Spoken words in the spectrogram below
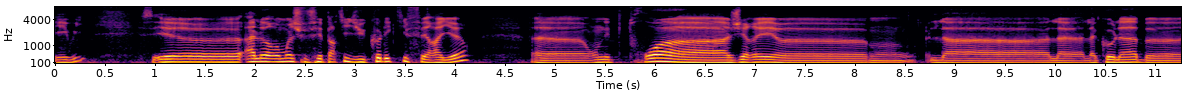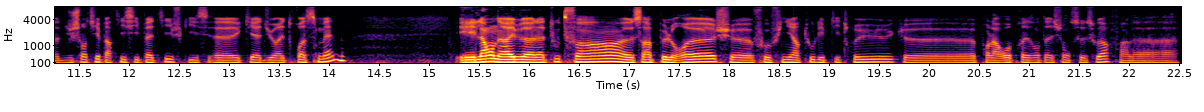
Et oui. alors moi, je fais partie du collectif Ferrailleur. Euh, on était trois à gérer euh, la, la, collab euh, du chantier participatif qui, qui, a duré trois semaines. Et là, on arrive à la toute fin, c'est un peu le rush, faut finir tous les petits trucs pour la représentation de ce soir, enfin la,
